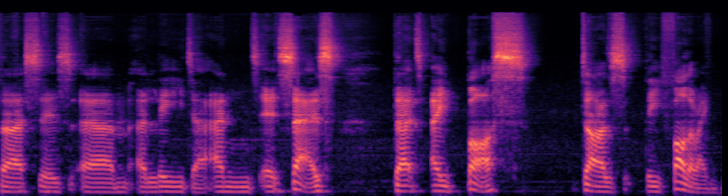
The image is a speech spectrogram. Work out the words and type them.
versus um, a leader, and it says that a boss does the following:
